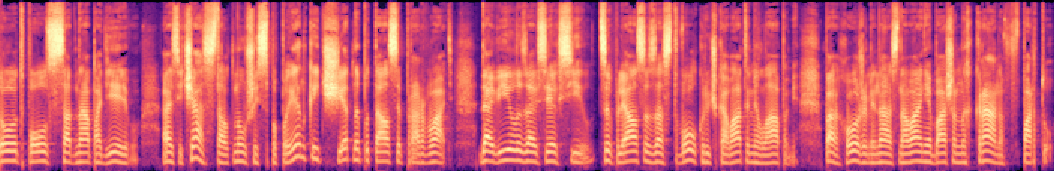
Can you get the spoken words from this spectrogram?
Тот полз со дна по дереву, а сейчас, столкнувшись с ППНкой, тщетно пытался прорвать, давил изо всех сил, цеплялся за ствол крючковатыми лапами, похожими на основание башенных кранов в порту.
